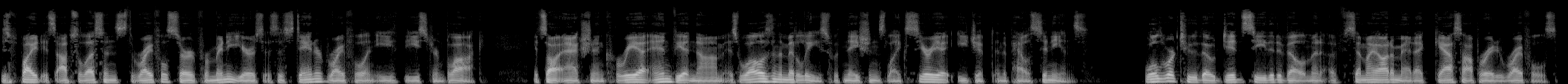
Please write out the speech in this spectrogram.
Despite its obsolescence, the rifle served for many years as a standard rifle in the Eastern Bloc. It saw action in Korea and Vietnam, as well as in the Middle East with nations like Syria, Egypt, and the Palestinians. World War II, though, did see the development of semi automatic gas operated rifles,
